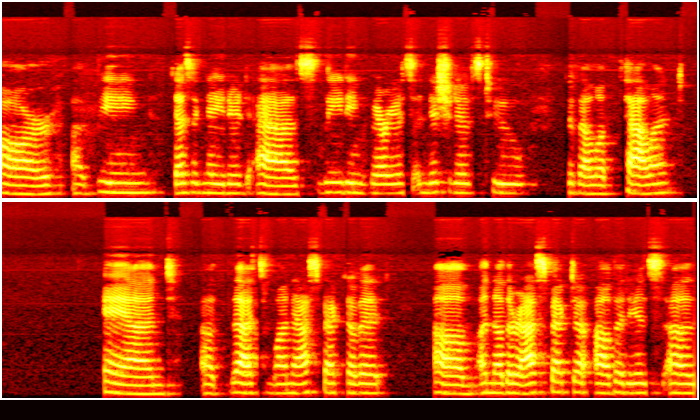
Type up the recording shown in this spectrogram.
are uh, being designated as leading various initiatives to develop talent. And uh, that's one aspect of it. Um, another aspect of it is uh,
